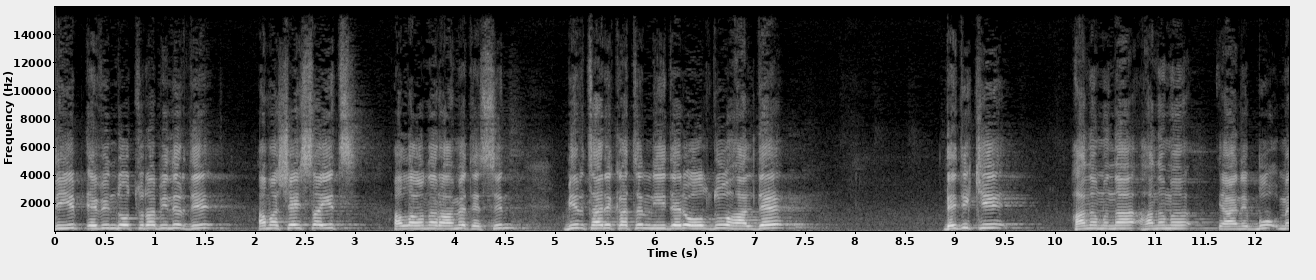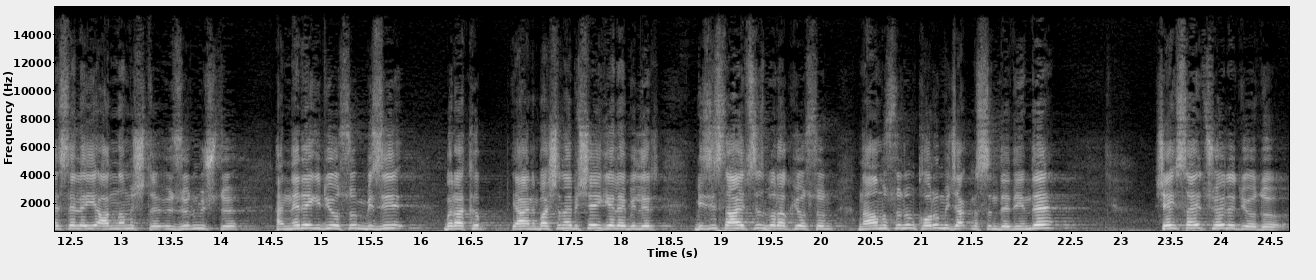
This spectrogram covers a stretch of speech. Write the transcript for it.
deyip evinde oturabilirdi. Ama Şeyh Said Allah ona rahmet etsin bir tarikatın lideri olduğu halde dedi ki hanımına hanımı yani bu meseleyi anlamıştı, üzülmüştü. Hani nereye gidiyorsun bizi bırakıp yani başına bir şey gelebilir. Bizi sahipsiz bırakıyorsun. Namusunu korumayacak mısın dediğinde Şeyh Said şöyle diyordu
